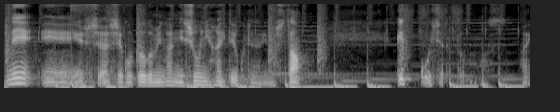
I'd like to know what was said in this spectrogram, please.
で、えー、吉橋後藤組が2勝2敗ということになりました。結構一緒だと思います。はい。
